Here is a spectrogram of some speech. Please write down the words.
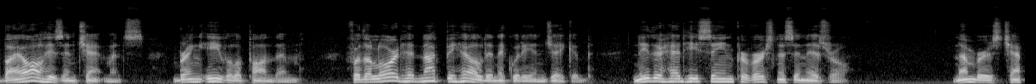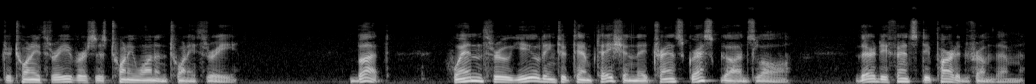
by all his enchantments, bring evil upon them. For the Lord had not beheld iniquity in Jacob, neither had he seen perverseness in Israel. Numbers chapter 23, verses 21 and 23. But when through yielding to temptation they transgressed God's law, their defense departed from them.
